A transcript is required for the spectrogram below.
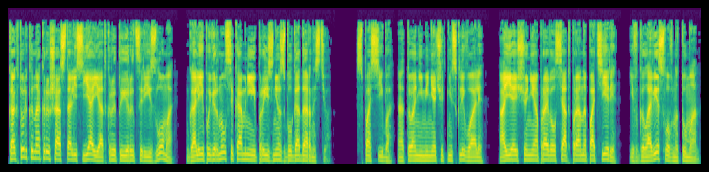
Как только на крыше остались я и открытые рыцари излома, Галей повернулся ко мне и произнес с благодарностью. «Спасибо, а то они меня чуть не склевали, а я еще не оправился от прана потери, и в голове словно туман.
